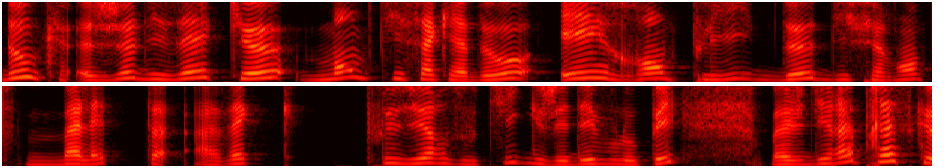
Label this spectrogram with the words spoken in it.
Donc, je disais que mon petit sac à dos est rempli de différentes mallettes avec plusieurs outils que j'ai développés. Bah, je dirais presque,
